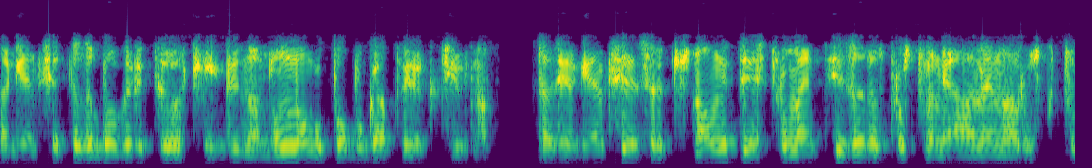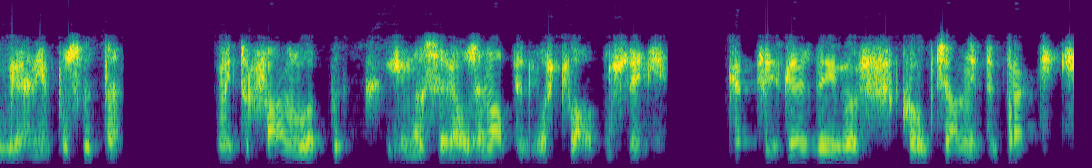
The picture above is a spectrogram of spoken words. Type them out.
Агенцията за българите в чужбина, но много по-богата и активна. Тази агенция е сред основните инструменти за разпространяване на руското влияние по света. Митрофанова пък има сериозен опит в това отношение. Както изглежда и в корупционните практики,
